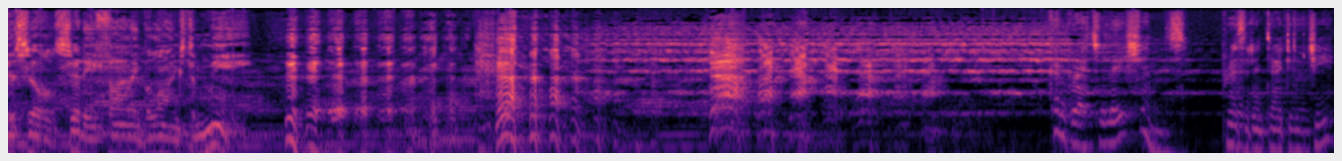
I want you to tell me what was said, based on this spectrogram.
This old city finally belongs to me. Congratulations, President Daidoji.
